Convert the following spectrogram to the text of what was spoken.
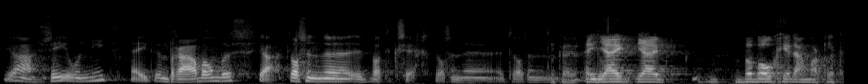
Ja, Zeeuwen niet. Nee, een Brabanders. Ja, het was een, eh, wat ik zeg, het was een... eh, het was een Oké. een En jij, jij bewoog je daar makkelijk?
